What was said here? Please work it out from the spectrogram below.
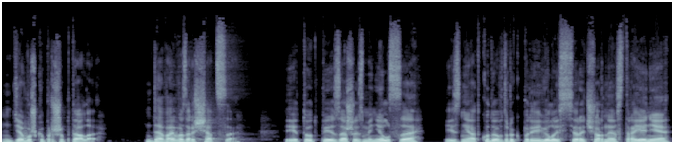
девушка прошептала. «Давай возвращаться». И тут пейзаж изменился, из ниоткуда вдруг проявилось серо черное строение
